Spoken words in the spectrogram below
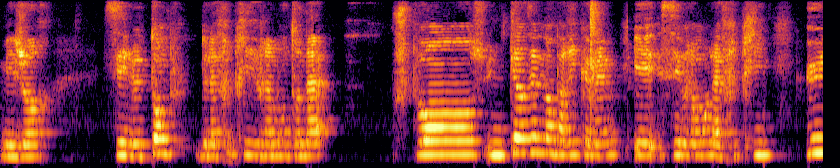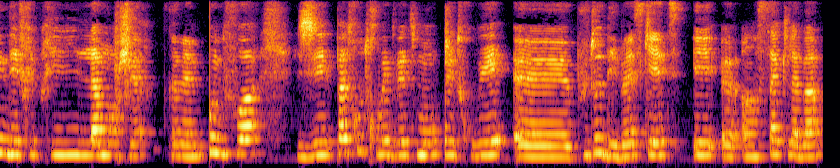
mais genre, c'est le temple de la friperie, vraiment, t'en as je pense, une quinzaine dans Paris quand même. Et c'est vraiment la friperie, une des friperies la moins chère quand même. Pour une fois, j'ai pas trop trouvé de vêtements. J'ai trouvé euh, plutôt des baskets et euh, un sac là-bas.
